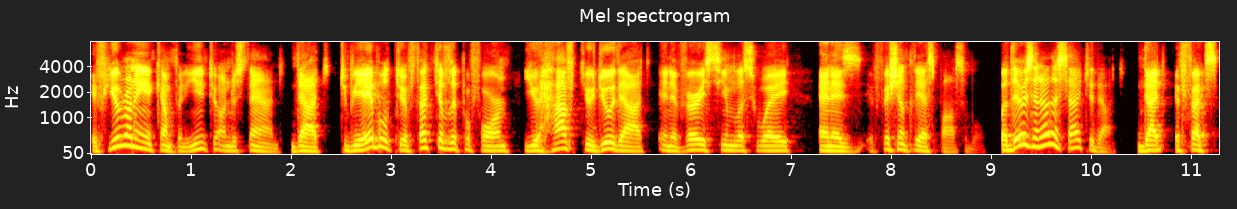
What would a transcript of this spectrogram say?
if you're running a company, you need to understand that to be able to effectively perform, you have to do that in a very seamless way and as efficiently as possible. But there is another side to that that affects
